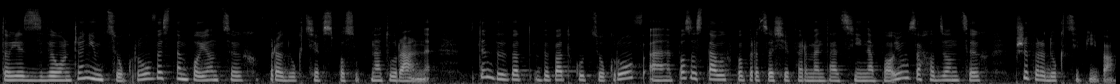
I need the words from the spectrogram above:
to jest z wyłączeniem cukru występujących w produkcie w sposób naturalny, w tym wypadku cukrów e, pozostałych po procesie fermentacji napoju zachodzących przy produkcji piwa.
